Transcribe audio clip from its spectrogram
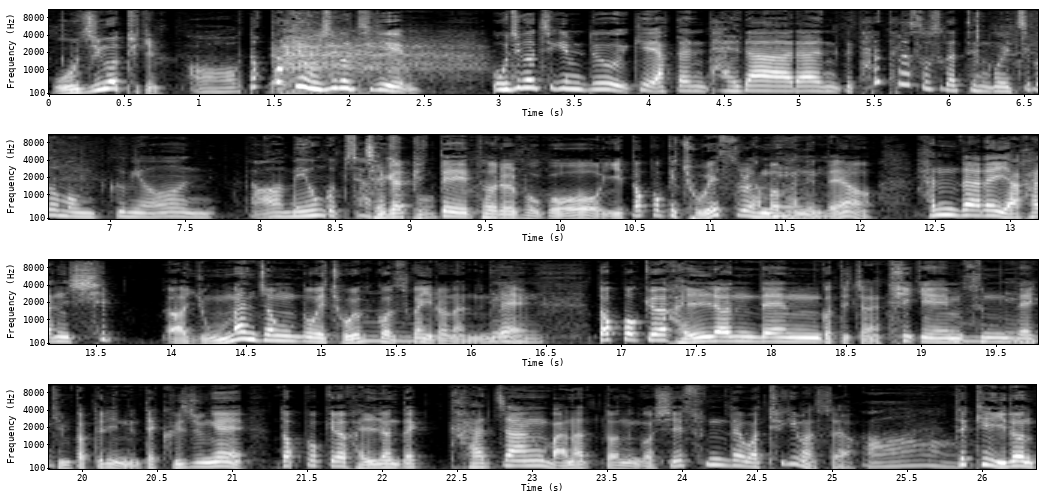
오징어 튀김. 어, 떡볶이 오징어 튀김. 오징어 튀김도 이렇게 약간 달달한 그 타르타르 소스 같은 거에 찍어 먹으면 아, 매운 것도 잘하시고. 제가 빅데이터를 보고 이 떡볶이 조회수를 한번 네. 봤는데요. 한 달에 약 한 16만 정도의 조회 건수가 일어났는데 네. 떡볶이와 관련된 것도 있잖아요. 튀김, 순대, 네. 김밥들이 있는데 그 중에 떡볶이와 관련된 가장 많았던 것이 순대와 튀김이었어요. 아. 특히 이런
